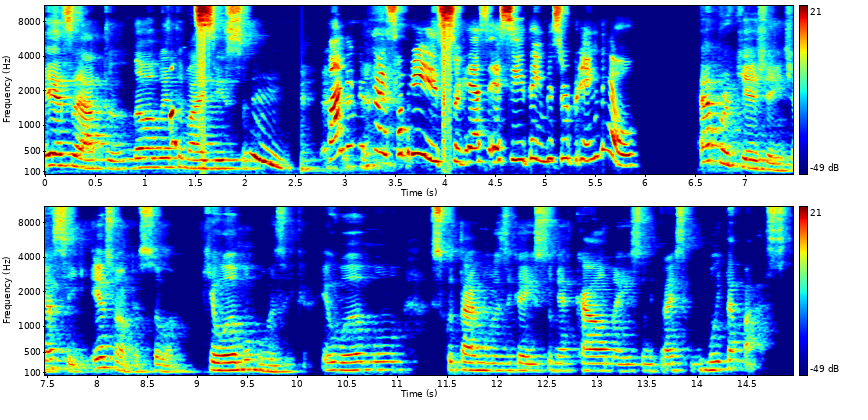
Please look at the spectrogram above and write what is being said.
Exato, não aguento mais isso. Hum, fale mais sobre isso. Esse item me surpreendeu. É porque, gente, assim, eu sou uma pessoa que eu amo música. Eu amo escutar música, isso me acalma, isso me traz muita paz.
